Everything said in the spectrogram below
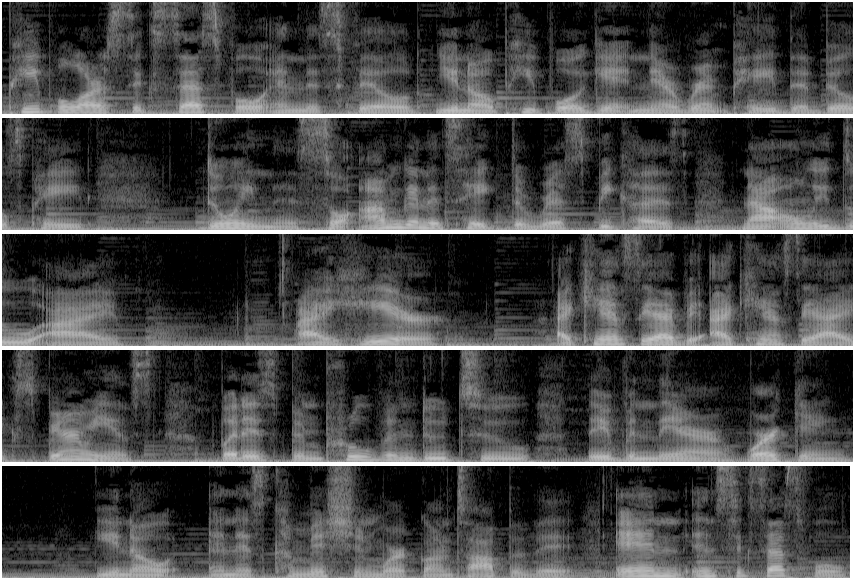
people are successful in this field. You know, people are getting their rent paid, their bills paid doing this. So I'm going to take the risk because not only do I I hear I can't say I I can't say I experienced, but it's been proven due to they've been there working you know, and it's commission work on top of it and and successful.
